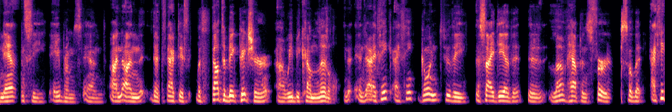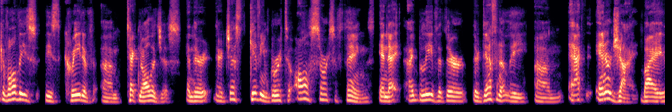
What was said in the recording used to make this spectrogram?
Nancy Abrams and on on the fact if without the big picture uh, we become little. And I think I think going to the this idea that the love happens first so that I think of all these these creative um, technologists and they're they're just giving birth to all sorts of things and I, I believe that they're they're definitely um, act, energized by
